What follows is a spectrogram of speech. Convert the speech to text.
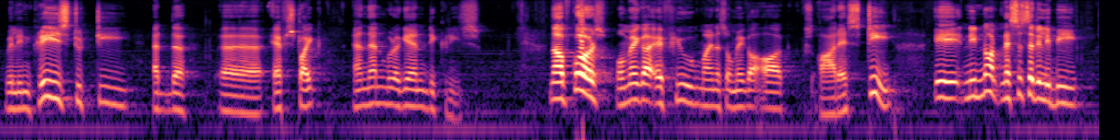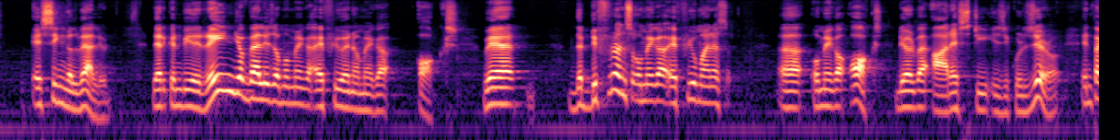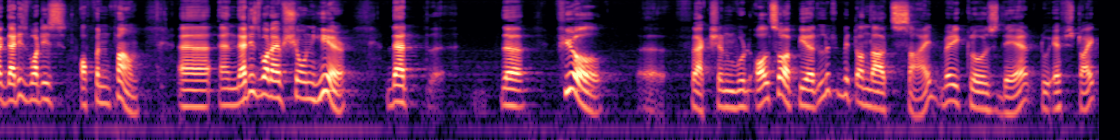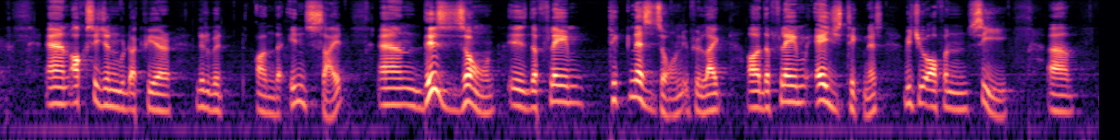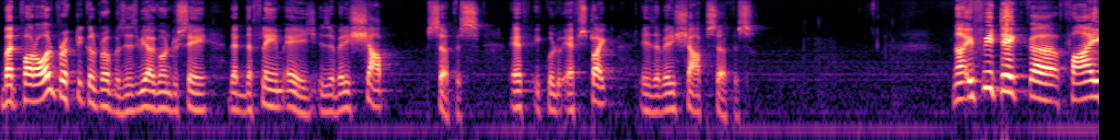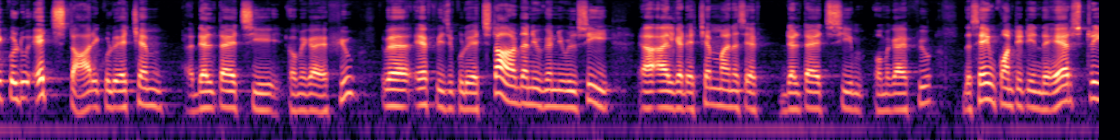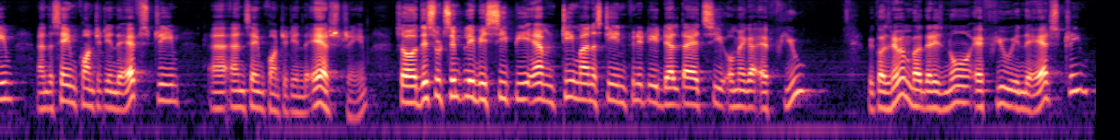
will increase to T at the uh, F stoich and then would again decrease. Now, of course, omega f u minus omega x r s t need not necessarily be a single valued. There can be a range of values of omega f u and omega ox, where the difference omega f u minus uh, omega ox divided by r s t is equal to 0. In fact, that is what is often found uh, and that is what I have shown here that the fuel uh, fraction would also appear a little bit on the outside very close there to F stoich and oxygen would appear a little bit on the inside and this zone is the flame thickness zone if you like or the flame edge thickness which you often see. Uh, but for all practical purposes we are going to say that the flame edge is a very sharp surface f equal to f stoich is a very sharp surface. Now, if we take uh, phi equal to h star equal to h m uh, delta h c omega f u where f is equal to h star then you can you will see uh, I will get h m minus f delta h c omega f u the same quantity in the air stream and the same quantity in the f stream uh, and same quantity in the air stream. So, this would simply be C p m t minus t infinity delta h c omega f u, because remember there is no f u in the air stream.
